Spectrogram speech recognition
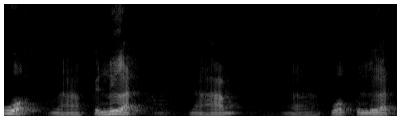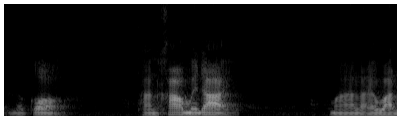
อ้วกนะฮะเป็นเลือดนะครับอ่าอ้วกเป็นเลือดแล้วก็ทานข้าวไม่ได้มาหลายวัน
